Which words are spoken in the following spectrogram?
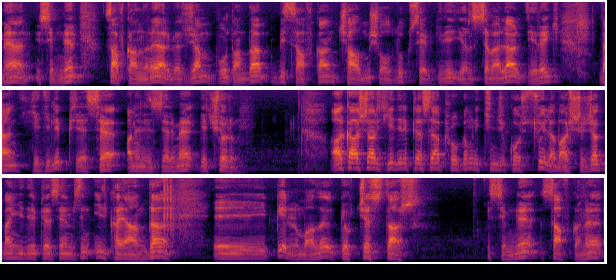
Man isimli safkanlara yer vereceğim. Buradan da bir safkan çalmış olduk sevgili yarışseverler diyerek ben yedili piyese analizlerime geçiyorum. Arkadaşlar Yedili Plaseler programın ikinci koşusuyla başlayacak. Ben Yedili Plaserimizin ilk ayağında e, bir numaralı Gökçe Star isimli safkanı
